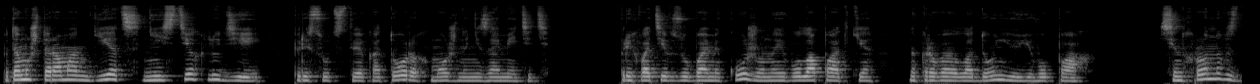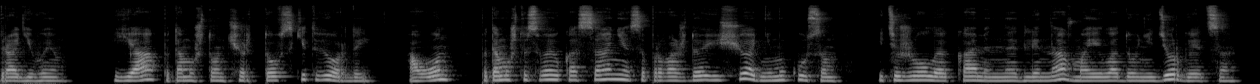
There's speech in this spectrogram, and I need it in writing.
потому что Роман Гец не из тех людей, присутствие которых можно не заметить. Прихватив зубами кожу на его лопатке, накрываю ладонью его пах. Синхронно вздрагиваем. Я, потому что он чертовски твердый, а он — потому что свое касание сопровождаю еще одним укусом, и тяжелая каменная длина в моей ладони дергается.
